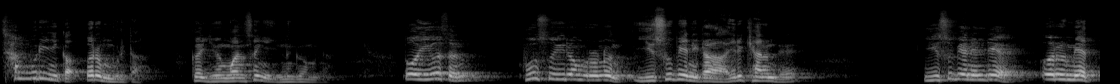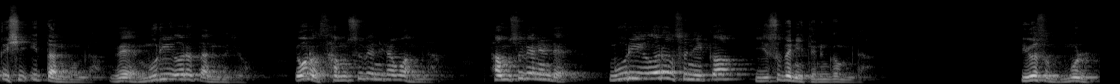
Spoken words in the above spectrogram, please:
찬물이니까 얼음물이다. 그 연관성이 있는 겁니다. 또 이것은 부수 이름으로는 이수변이라 이렇게 하는데 이수변인데 얼음의 뜻이 있다는 겁니다. 왜? 물이 얼었다는 거죠. 이거는 삼수변이라고 합니다. 삼수변인데 물이 얼었으니까 이수변이 되는 겁니다. 이것은 물,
